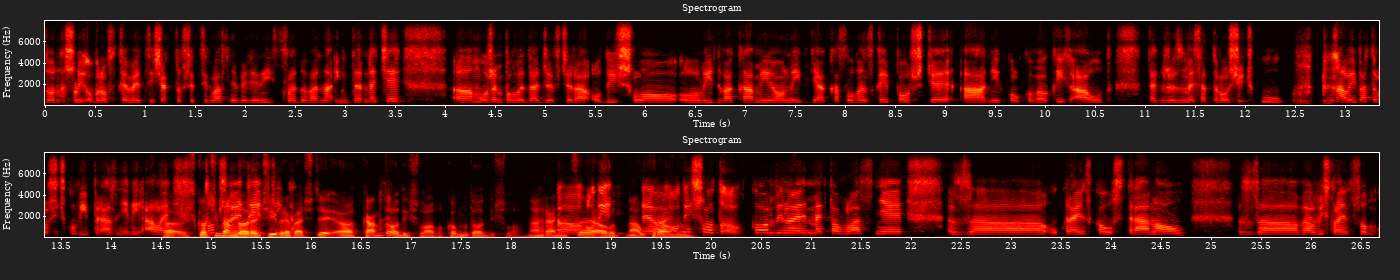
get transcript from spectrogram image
donašli obrovské veci, však to všetci vlastne vedeli sledovať na internete. Uh, môžem povedať, že včera odišlo uh, dva kamióny vďaka Slovenskej pošte a niekoľko veľkých aut, takže sme sa trošičku ale iba trošičku vyprázdnili. Ale Skočím vám do reči, prepačte, kam to odišlo, alebo komu to odišlo? Na hranice, odi- alebo na Ukrajinu? Odišlo to, koordinujeme to vlastne s ukrajinskou stranou, s veľvyslanectvom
